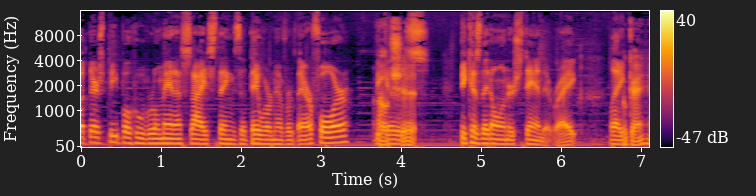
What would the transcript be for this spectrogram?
But there's people who romanticize things that they were never there for Oh, because shit. because they don't understand it, right? Like, Okay.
